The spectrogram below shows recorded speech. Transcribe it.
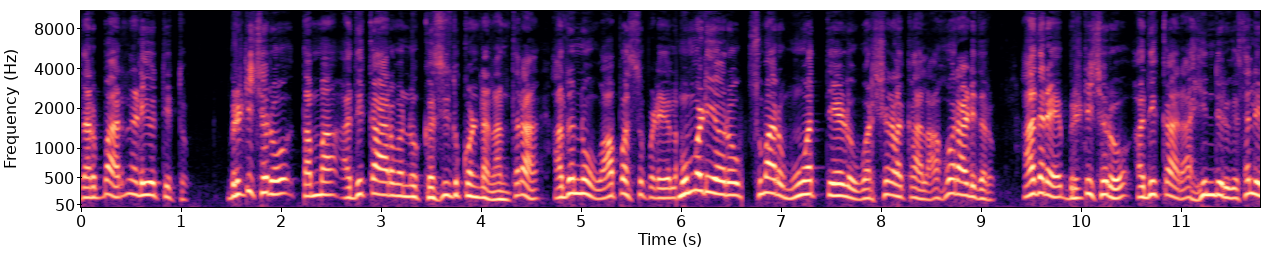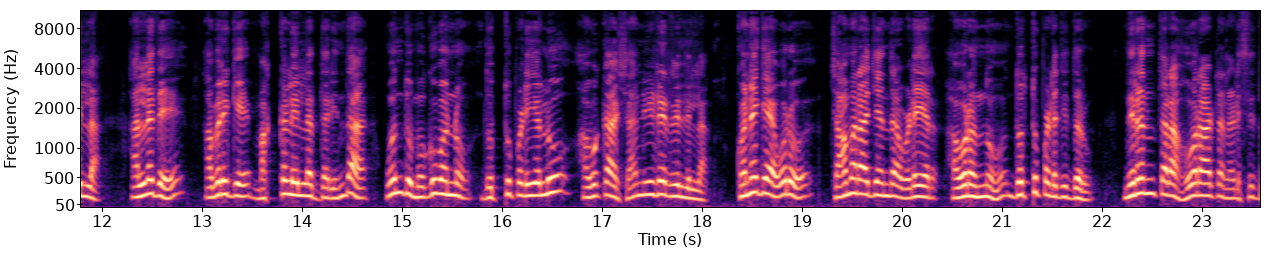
ದರ್ಬಾರ್ ನಡೆಯುತ್ತಿತ್ತು. ಬ್ರಿಟಿಷರು ತಮ್ಮ ಅಧಿಕಾರವನ್ನು ಕಸಿದುಕೊಂಡ ನಂತರ ಅದನ್ನು ವಾಪಸ್ಸು ಪಡೆಯಲು ಮುಮ್ಮಡಿಯವರು ಸುಮಾರು ಮೂವತ್ತೇಳು ವರ್ಷಗಳ ಕಾಲ ಹೋರಾಡಿದರು. ಆದರೆ ಬ್ರಿಟಿಷರು ಅಧಿಕಾರ ಹಿಂದಿರುಗಿಸಲಿಲ್ಲ. ಅಲ್ಲದೆ ಅವರಿಗೆ ಮಕ್ಕಳಿಲ್ಲದ್ದರಿಂದ ಒಂದು ಮಗುವನ್ನು ದತ್ತು ಪಡೆಯಲು ಅವಕಾಶ ನೀಡಿರಲಿಲ್ಲ. ಕೊನೆಗೆ ಅವರು ಚಾಮರಾಜೇಂದ್ರ ಒಡೆಯರ್ ಅವರನ್ನು ದತ್ತು ಪಡೆದಿದ್ದರು. ನಿರಂತರ ಹೋರಾಟ ನಡೆಸಿದ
